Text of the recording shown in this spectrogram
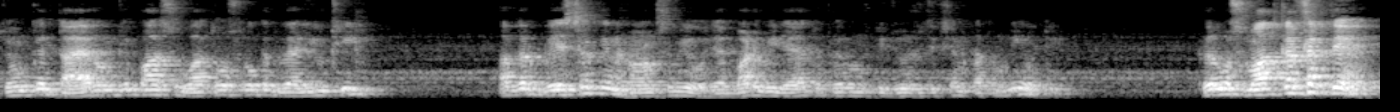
क्योंकि दायर उनके पास हुआ तो उस वक्त वैल्यू थी। अगर बेशक इन्हांस भी हो जाए, बढ़ भी जाए तो फिर उनकी जुरिस्डिक्शन खत्म नहीं होती। फिर वो समाप्त कर सकते हैं।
